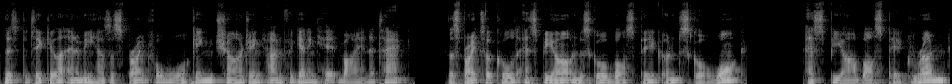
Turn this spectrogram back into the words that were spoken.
This particular enemy has a sprite for walking, charging, and for getting hit by an attack. The sprites are called SPR underscore boss pig underscore walk, SPR Boss Pig Run,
